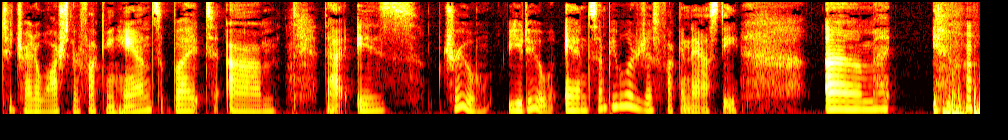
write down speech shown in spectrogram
to try to wash their fucking hands, but um, that is true. You do. And some people are just fucking nasty. Um,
